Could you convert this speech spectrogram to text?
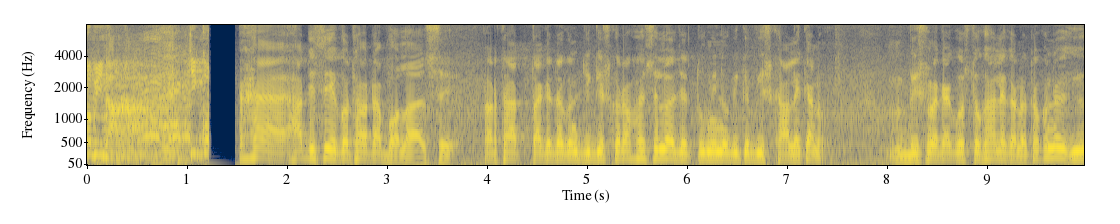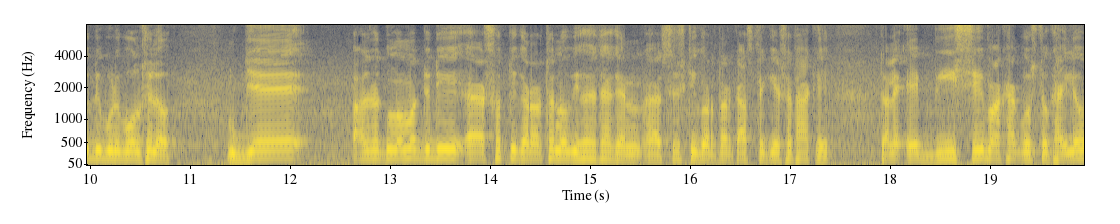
নবী না। কি হ্যাঁ হাদিসে কথাটা বলা আছে। অর্থাৎ তাকে যখন জিজ্ঞেস করা হয়েছিল যে তুমি নবীকে বিষ খাওয়ালে কেন? বিষ মাখা গোস্ত খাওয়ালে কেন? তখন ইহুদি বুড়ি বলছিল যে হজরত মোহাম্মদ যদি সত্যিকার অর্থে নবী হয়ে থাকেন সৃষ্টিকর্তার কাছ থেকে এসে থাকে, তাহলে এই বিষে মাখা গোস্ত খাইলেও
